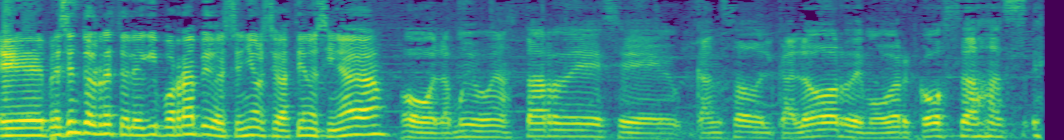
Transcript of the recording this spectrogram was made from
Eh, presento el resto del equipo rápido, el señor Sebastián Sinaga. Hola, muy buenas tardes. eh, cansado del calor, de mover cosas.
